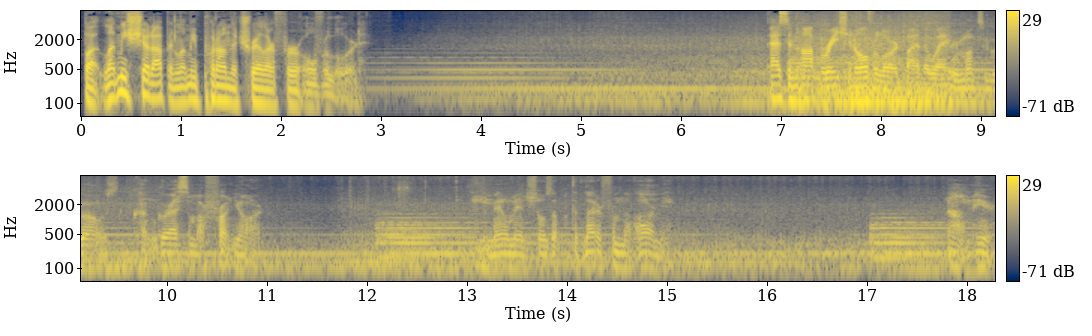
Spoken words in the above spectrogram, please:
but let me shut up and let me put on the trailer for Overlord. As an Operation Overlord, by the way. Three months ago, I was cutting grass in my front yard. And the mailman shows up with a letter from the army. Now I'm here.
